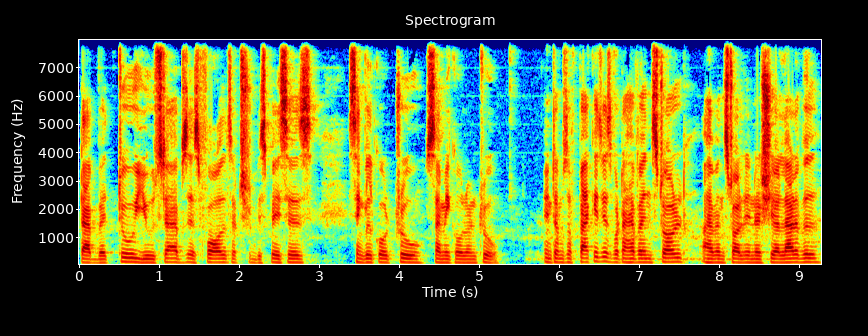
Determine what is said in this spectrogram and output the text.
Tab with 2, use tabs is false, it should be spaces, single quote true, semicolon true. In terms of packages, what I have installed, I have installed Inertia Laravel,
